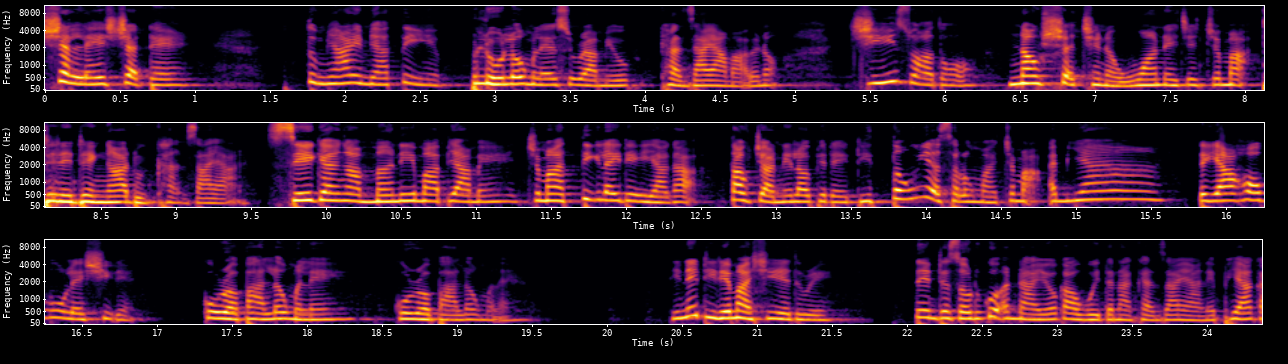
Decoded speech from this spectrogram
ရှက်လဲရှက်တယ်သူများတွေများသိရင်ဘယ်လိုလုပ်မလဲဆိုတာမျိုးခံစားရမှာပဲเนาะကြီးစွာသောနောက်ဆက်ခြင်းနဲ့ဝမ်းနေခြင်းကျမဒင်ဒင်ငါတို့ခံစားရတယ်။ဈေးကန်းကမန်နေမှာပြမယ်။ကျမတိလိုက်တဲ့အရာကတောက်ကြနေလောက်ဖြစ်တယ်။ဒီ၃ရက်စလုံးမှာကျမအများတရားဟောဖို့လည်းရှိတယ်။ကိုရောဘာလုပ်မလဲ။ ကိုရောဘာလုပ်မလဲ။ဒီနေ့ဒီထဲမှာရှိတဲ့သူတွေတင်တစုံတစ်ခုအနာရောဂါဝေဒနာခံစားရရင်လေဖခင်က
